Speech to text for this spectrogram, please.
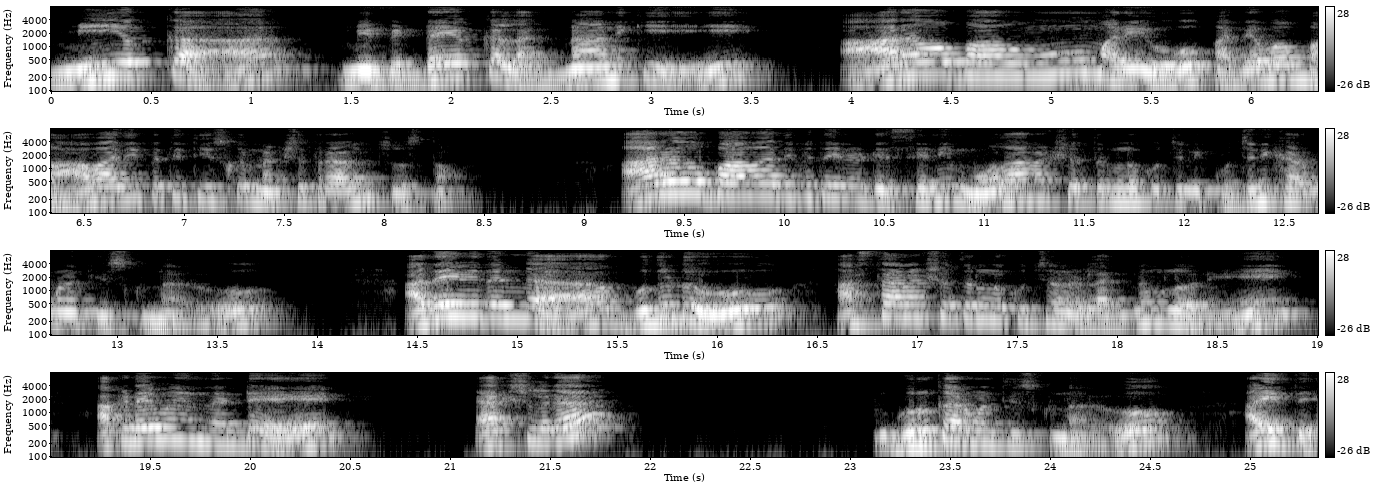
మీ యొక్క మీ బిడ్డ యొక్క లగ్నానికి ఆరవ భావము మరియు పదవ భావాధిపతి తీసుకున్న నక్షత్రాలను చూస్తాం. ఆరవ భావాధిపతి అయినటువంటి శని మూలా నక్షత్రంలో కూర్చుని కుజని కర్మను తీసుకున్నారు. అదేవిధంగా బుధుడు హస్త నక్షత్రంలో కూర్చున్నారు లగ్నంలోనే. అక్కడ ఏమైందంటే యాక్చువల్గా గురుకర్మను తీసుకున్నారు. అయితే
